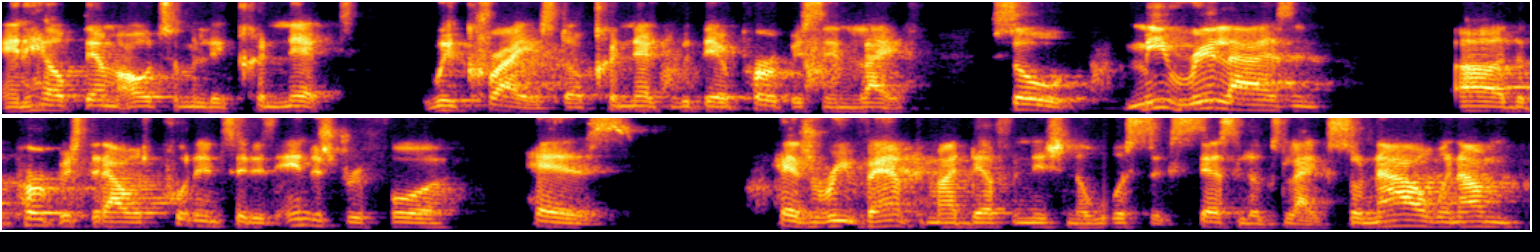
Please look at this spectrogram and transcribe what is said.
and help them ultimately connect with Christ or connect with their purpose in life. So me realizing uh, the purpose that I was put into this industry for has has revamped my definition of what success looks like. So now when I'm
